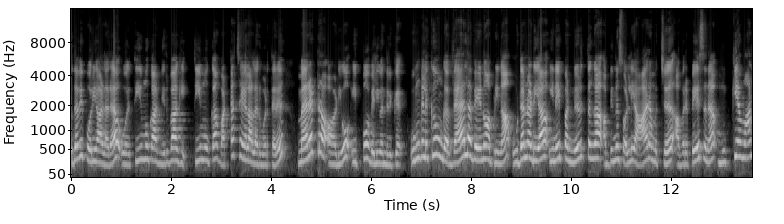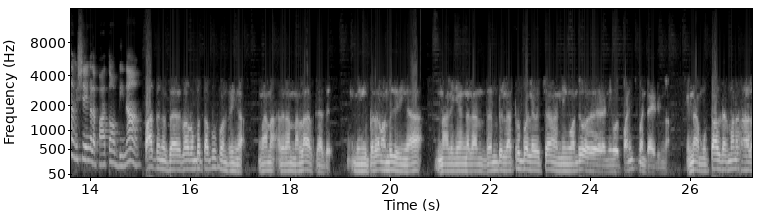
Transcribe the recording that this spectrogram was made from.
உதவி பொறியாளரை ஒரு திமுக நிர்வாகி திமுக வட்ட செயலாளர் ஒருத்தர் மிரட்டுற ஆடியோ இப்போ வெளிவந்திருக்கு. உங்களுக்கு உங்க வேலை வேணும் அப்படின்னா உடனடியா இணைப்பை நிறுத்துங்க அப்படின்னு சொல்லி ஆரம்பிச்சு அவர் பேசின முக்கியமான விஷயங்களை பார்த்தோம் அப்படின்னா பார்த்துங்க சார் இதெல்லாம் ரொம்ப தப்பு பண்ணுறீங்க வேணாம் இதெல்லாம் நல்லா இருக்காது. நீங்கள் இப்போ தான் வந்துக்கிறீங்க. நாளைக்கு எங்களை ரெண்டு லெட்டர் பல்ல வச்சா நீங்கள் வந்து ஒரு நீங்கள் ஒரு பனிஷ்மெண்ட் ஆகிடுவீங்க என்ன முட்டாள்தனமான வேலை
